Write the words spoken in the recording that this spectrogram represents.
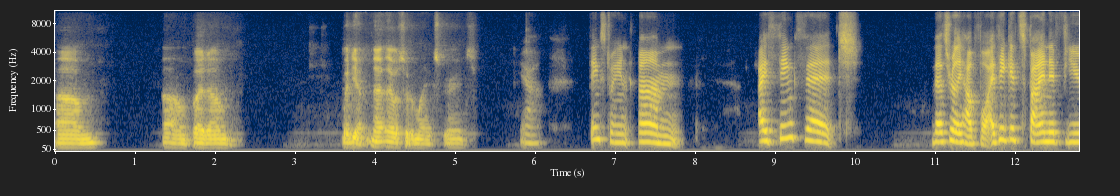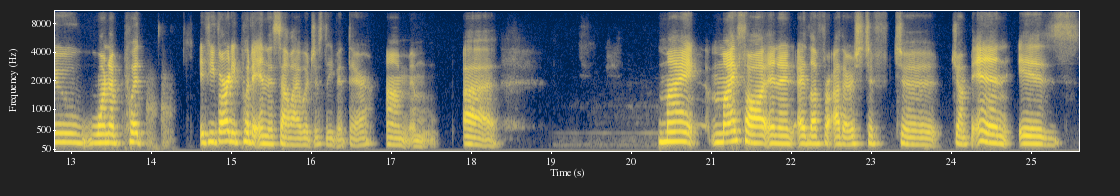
Um, um, but um, but yeah, that, that was sort of my experience. Yeah, thanks, Dwayne. Um, I think that that's really helpful. I think it's fine if you want to put if you've already put it in the cell. I would just leave it there. Um, and uh, my my thought and I'd, I'd, love for others to to jump in is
